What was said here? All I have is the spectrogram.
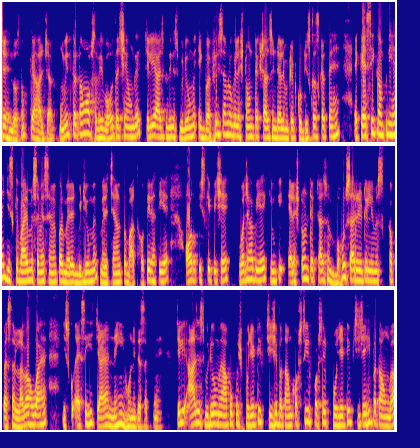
जय हिंद दोस्तों, क्या हालचाल? उम्मीद करता हूँ आप सभी बहुत अच्छे होंगे। चलिए आज के दिन इस वीडियो में एक बार फिर से हम लोग एलेस्टोन टेक्सटाइल्स इंडिया लिमिटेड को डिस्कस करते हैं। एक ऐसी कंपनी है जिसके बारे में समय समय पर मेरे वीडियो में, मेरे चैनल पर बात होती रहती है और इसके पीछे वजह भी है क्योंकि एलेस्टोन टेक्सटाइल्स में बहुत सारे रिटेल इन्वेस्ट का पैसा लगा हुआ है, इसको ऐसे ही जाया नहीं होने दे सकते हैं। चलिए आज इस वीडियो में आपको कुछ पॉजिटिव चीज़ें बताऊँगा और सिर्फ़ और सिर्फ़ पॉजिटिव चीज़ें ही बताऊँगा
